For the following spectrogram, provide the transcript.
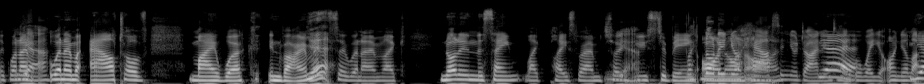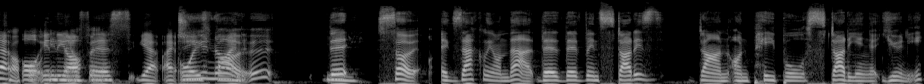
Like when Yeah. I'm when I'm out of my work environment. Yeah. So when I'm like not in the same like place where I'm so Yeah. used to being like not on, in your on, house on. in your dining Yeah. table where you're on your yeah, laptop or, in, the, office. Yeah, I Do always you know find it. that Mm. so exactly on that there there've been studies done on people studying at uni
